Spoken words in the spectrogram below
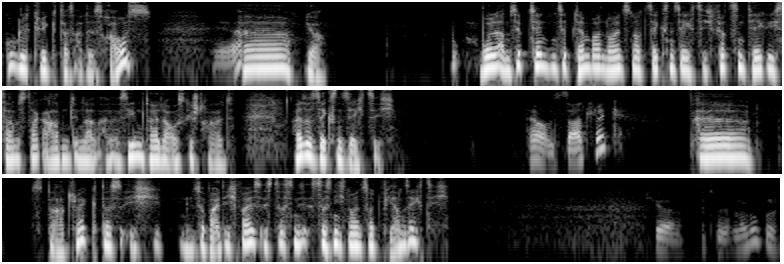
Google kriegt das alles raus. Ja. Äh, ja. Wohl am 17. September 1966, 14 täglich Samstagabend in der, äh, sieben Teile ausgestrahlt. Also 66. ja, und Star Trek? Äh, Star Trek, das ich, soweit ich weiß, ist das, ist das nicht 1964? Tja, jetzt müssen wir gucken.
